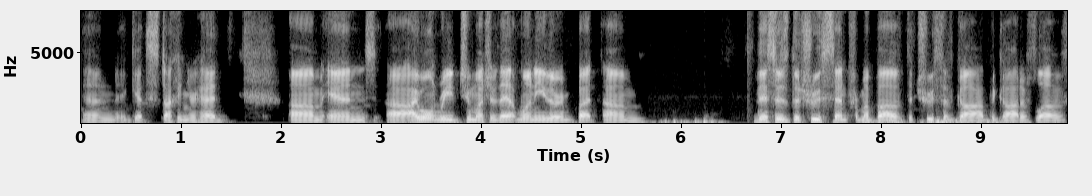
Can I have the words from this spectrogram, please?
and it gets stuck in your head. Um, and uh, I won't read too much of that one either, but um, this is the truth sent from above, the truth of God, the God of love.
